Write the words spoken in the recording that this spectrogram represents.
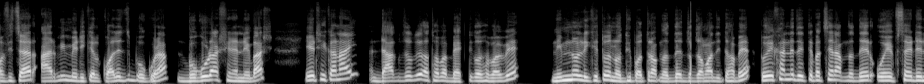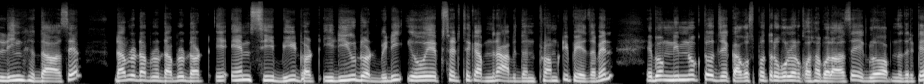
officer army medical college Bogura Bogura সেনানিবাস। এ ঠিকানায় ডাকযোগে অথবা ব্যক্তিগতভাবে নিম্নলিখিত নথিপত্র আপনাদের জমা দিতে হবে। তো এখানে দেখতে পাচ্ছেন আপনাদের ওয়েবসাইটের লিঙ্ক দেওয়া আছে। www.amcb.edu.bd এই ওয়েবসাইট থেকে আপনারা আবেদন ফর্মটি পেয়ে যাবেন এবং নিম্নোক্ত যে কাগজপত্রগুলোর কথা বলা আছে, এগুলো আপনাদেরকে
